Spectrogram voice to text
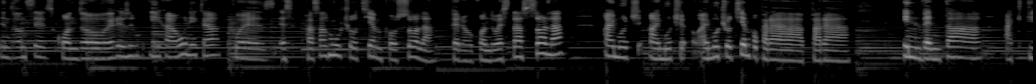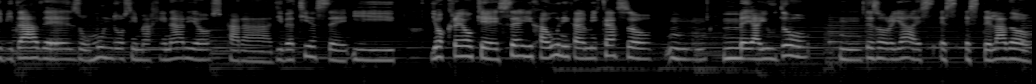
entonces cuando eres hija única, pues pasas mucho tiempo sola, pero cuando estás sola hay mucho, hay mucho, hay mucho tiempo para, para inventar actividades o mundos imaginarios para divertirse y yo creo que ser hija única en mi caso mm, me ayudó a mm, desarrollar este lado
